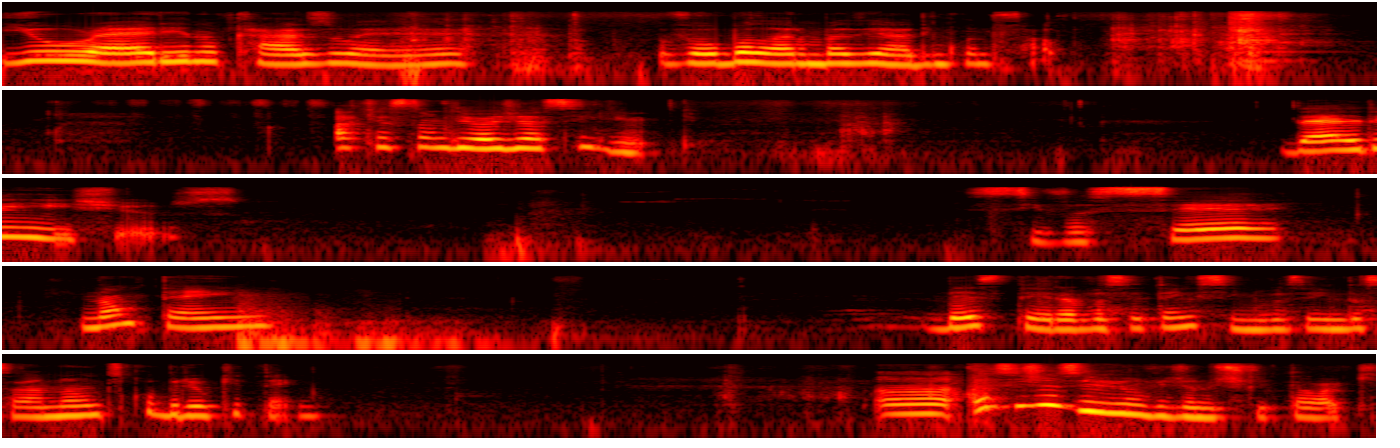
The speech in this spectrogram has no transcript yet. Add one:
e o ready, no caso, é. Vou bolar um baseado enquanto falo. A questão de hoje é a seguinte: Daddy issues. Se você não tem besteira, você tem sim, você ainda só não descobriu que tem. Uh, esses eu vi um vídeo no TikTok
